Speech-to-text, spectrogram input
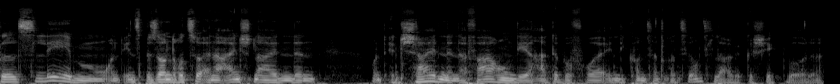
Frankls Leben und insbesondere zu einer einschneidenden und entscheidenden Erfahrung, die er hatte, bevor er in die Konzentrationslage geschickt wurde.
